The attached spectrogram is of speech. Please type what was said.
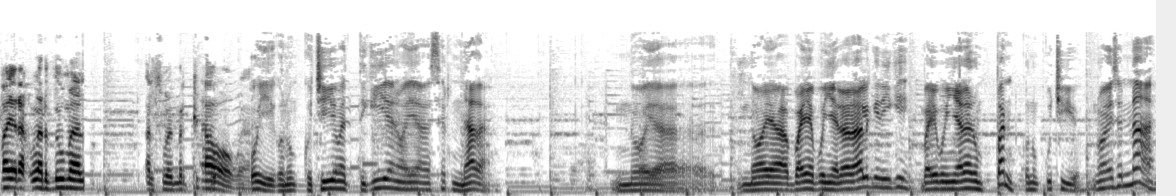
Vayan, a jugar Doom al, al supermercado, weón. Oye, con un cuchillo de mantequilla no vaya a hacer nada. No vaya, no vaya, vaya a apuñalar a alguien y qué, vaya a apuñalar un pan con un cuchillo. No vaya a hacer nada.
